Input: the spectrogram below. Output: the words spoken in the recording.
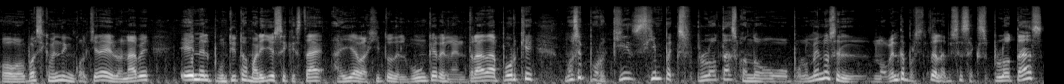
o básicamente en cualquier aeronave en el puntito amarillo ese que está ahí abajito del búnker en la entrada porque no sé por qué siempre explotas cuando o por lo menos el 90% de las veces explotas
